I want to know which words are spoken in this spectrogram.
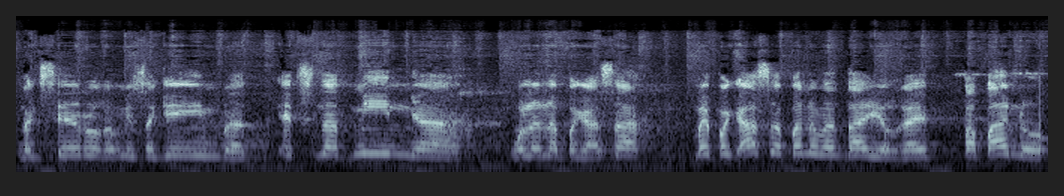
nag-zero kami sa game but it's not mean nga wala na pag-asa. May pag-asa pa naman tayo kahit papano.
